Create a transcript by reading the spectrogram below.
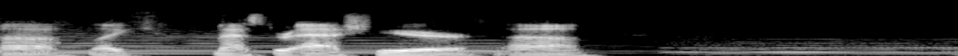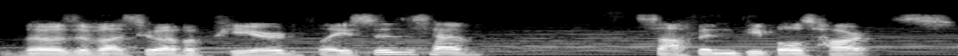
uh, like Master Ash here, uh, those of us who have appeared places have softened people's hearts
